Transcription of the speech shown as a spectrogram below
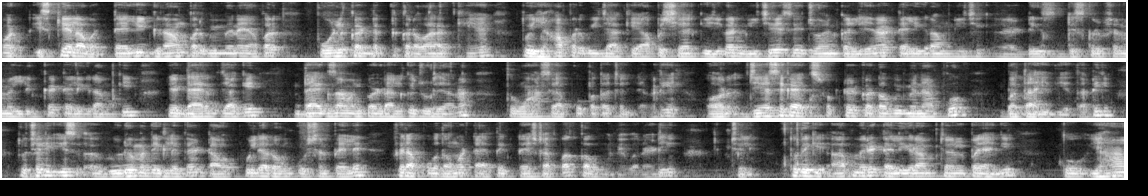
और इसके अलावा टेलीग्राम पर भी मैंने यहाँ पर पोल कंडक्ट करवा रखे हैं। तो यहाँ पर भी जाके आप शेयर कीजिएगा। नीचे से ज्वाइन कर लेना। टेलीग्राम नीचे डिस्क्रिप्शन में लिंक है टेलीग्राम की। या डायरेक्ट जाके द एग्ज़ाम पर डाल के जुड़ जाना। तो वहाँ से आपको पता चल जाएगा, ठीक है? और जैसे का एक्सपेक्टेड कट ऑफ़ भी मैंने आपको बता ही दिया था, ठीक है? तो चलिए इस वीडियो में देख लेते हैं। डाउटफुल या रॉन्ग क्वेश्चन पहले, फिर आपको बताऊँगा टाइपिंग टेस्ट आपका कब होने वाला है, ठीक है? चलिए तो देखिए, आप मेरे टेलीग्राम चैनल पर आएँगे तो यहाँ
